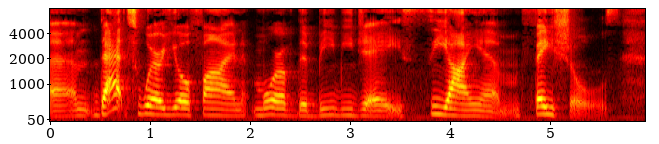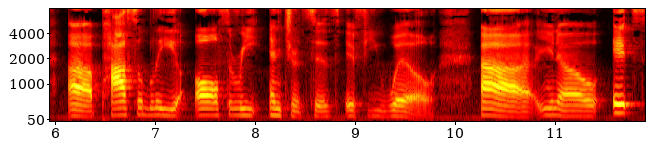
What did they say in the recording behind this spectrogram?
Um, that's where you'll find more of the BBJ, CIM, facials, uh, possibly all three entrances, if you will. Uh, you know, it's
